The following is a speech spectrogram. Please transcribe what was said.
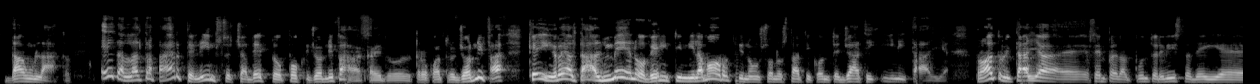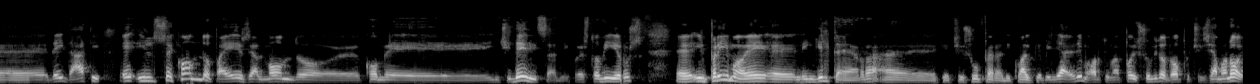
da un lato. E dall'altra parte l'Inps ci ha detto pochi giorni fa, credo 3-4 giorni fa, che in realtà almeno 20.000 morti non sono stati conteggiati in Italia. Tra l'altro l'Italia, eh, sempre dal punto di vista dei, eh, dei, dati, è il secondo paese al mondo eh, come incidenza di questo virus. Eh, il primo è eh, l'Inghilterra, eh, che ci supera di qualche migliaia di morti, ma poi subito dopo ci siamo noi,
